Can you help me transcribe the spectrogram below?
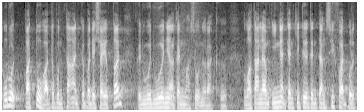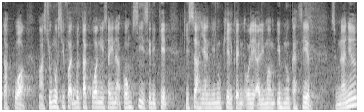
turut patuh ataupun taat kepada syaitan kedua-duanya akan masuk neraka Allah Ta'ala ingatkan kita tentang sifat bertakwa. Ha, cuma sifat bertakwa ni saya nak kongsi sedikit kisah yang dinukilkan oleh Al-Imam Ibn Kathir. Sebenarnya,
